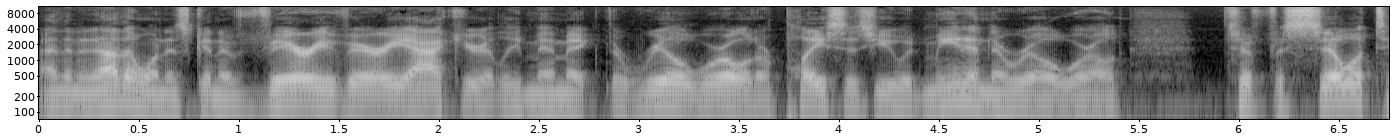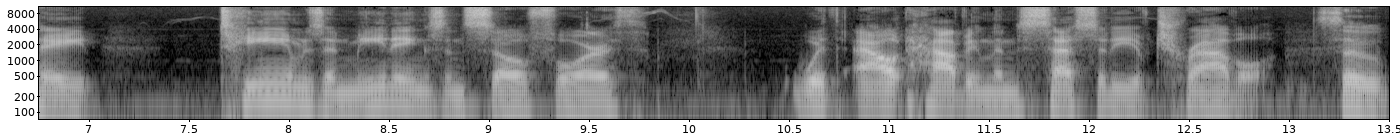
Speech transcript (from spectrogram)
And then another one is going to very very accurately mimic the real world or places you would meet in the real world to facilitate teams and meetings and so forth without having the necessity of travel. So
